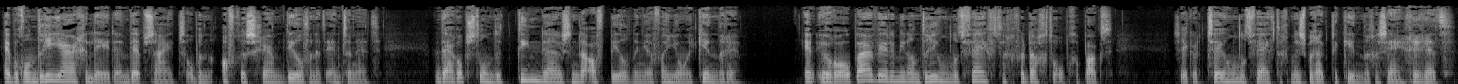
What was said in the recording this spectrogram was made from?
Hij begon drie jaar geleden een website op een afgeschermd deel van het internet. Daarop stonden tienduizenden afbeeldingen van jonge kinderen. In Europa werden meer dan 350 verdachten opgepakt. Zeker 250 misbruikte kinderen zijn gered.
